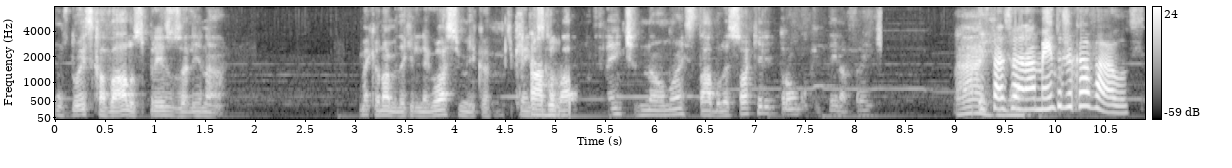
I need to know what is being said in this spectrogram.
uns dois cavalos presos ali na. Como é que é o nome daquele negócio, Mika? Que prende os cavalos na frente? Não, não é estábulo, é só aquele tronco que tem na frente. Ai, Estacionamento de cavalos.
